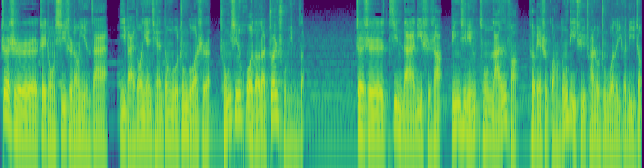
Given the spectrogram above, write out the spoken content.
这是这种西式冷饮在一百多年前登陆中国时重新获得的专属名字。这是近代历史上冰淇淋从南方，特别是广东地区传入中国的一个例证。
